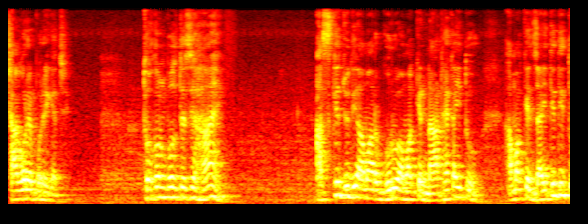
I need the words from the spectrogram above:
সাগরে পড়ে গেছে। তখন বলতেছে, হায়, আজকে যদি আমার গুরু আমাকে না ঠেকাইতো, আমাকে যাইতে দিত,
